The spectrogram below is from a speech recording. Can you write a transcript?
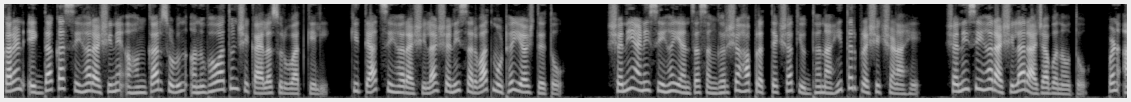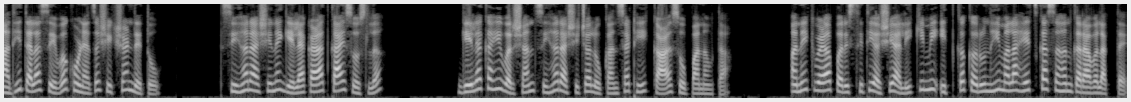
कारण एकदा का सिंह राशीने अहंकार सोडून अनुभवातून शिकायला सुरुवात केली की त्याच सिंह राशीला शनी सर्वात मोठं यश देतो. शनी आणि सिंह यांचा संघर्ष हा प्रत्यक्षात युद्ध नाही तर प्रशिक्षण आहे. शनी सिंह राशीला राजा बनवतो. पण आधी त्याला सेवक होण्याचं शिक्षण देतो. सिंहराशीने गेल्या काळात काय सोसलं? गेल्या काही वर्षांत सिंहराशीच्या लोकांसाठी काळ सोपा नव्हता. अनेक वेळा परिस्थिती अशी आली की मी इतकं करूनही मला हेच का सहन करावं लागतंय?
